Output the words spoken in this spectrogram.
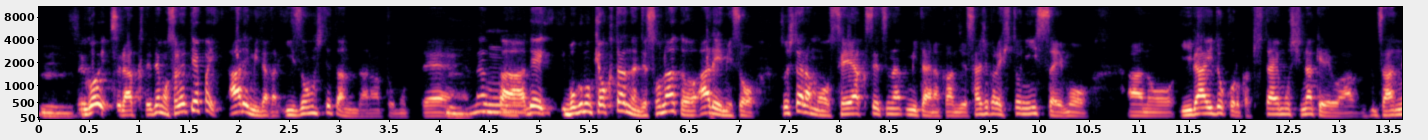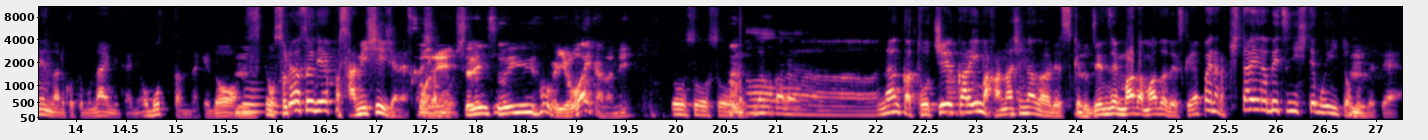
うん。すごい辛くて、でもそれってやっぱりある意味だから依存してたんだなと思って、うん。なんか、うん。で、僕も極端なんで、その後ある意味そう、そしたらもう性悪説な、みたいな感じで、最初から人に一切もう、あの、依頼どころか期待もしなければ残念になることもないみたいに思ったんだけど、うんでもそれはそれでやっぱ寂しいじゃないですか。そうね。それにそういう方が弱いからね。そうそうそう。うんだから、なんか途中から今話しながらですけど、うん全然まだまだですけど、やっぱりなんか期待は別にしてもいいと思ってて、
